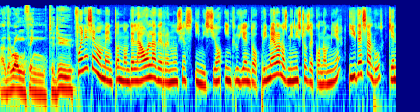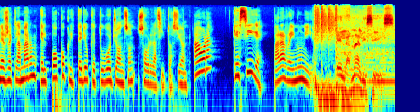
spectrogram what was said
uh, the wrong thing to do. Fue en ese momento en donde la ola de renuncias inició, incluyendo primero a los ministros de Economía y de Salud, quienes reclamaron el poco criterio que tuvo Johnson sobre la situación. Ahora, ¿qué sigue para Reino Unido? El análisis.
